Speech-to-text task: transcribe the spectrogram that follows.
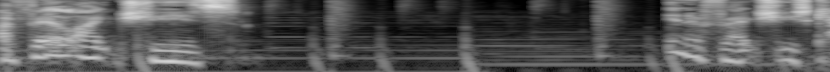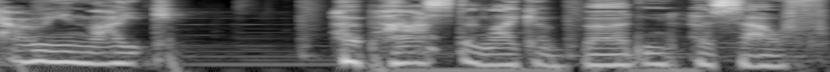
I feel like she's, in effect, she's carrying like her past and like a burden herself.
